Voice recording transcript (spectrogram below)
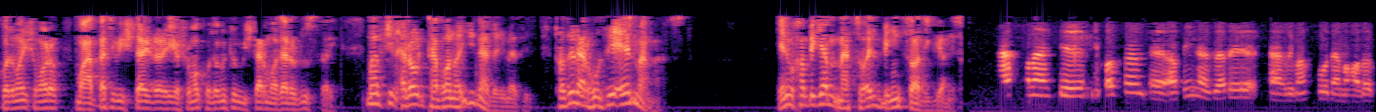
کدومای شما رو محبت بیشتری داره یا شما کدومتون بیشتر مادر رو دوست دارید. ما همچین الان توانایی نداریم عزیز. تازه در حوزه علم هم هست. یعنی می‌خوام بگم مسائل به این سادگی ها نیست کنم که می‌خواستم از این نظر تقریبا خودم حالا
